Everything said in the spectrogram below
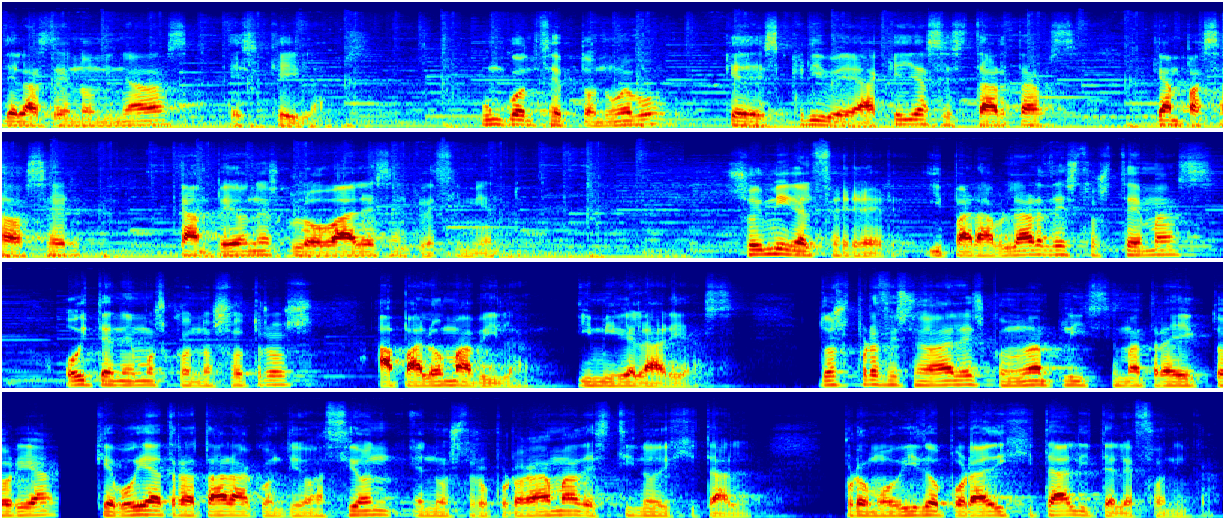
de las denominadas scale-ups un concepto nuevo que describe a aquellas startups que han pasado a ser campeones globales en crecimiento. Soy Miguel Ferrer y para hablar de estos temas hoy tenemos con nosotros a Paloma Vila y Miguel Arias, dos profesionales con una amplísima trayectoria que voy a tratar a continuación en nuestro programa Destino Digital, promovido por A Digital y Telefónica.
